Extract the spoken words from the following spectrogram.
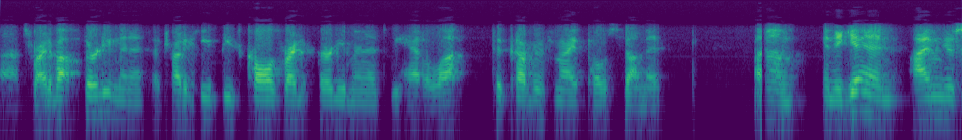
Uh, it's right about 30 minutes. I try to keep these calls right at 30 minutes. We had a lot to cover tonight post summit, um, and again, I'm just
